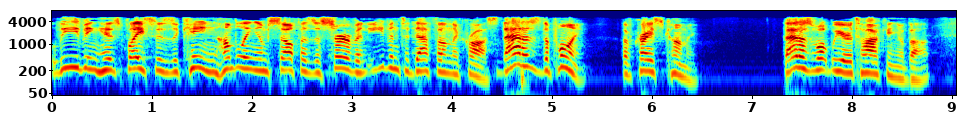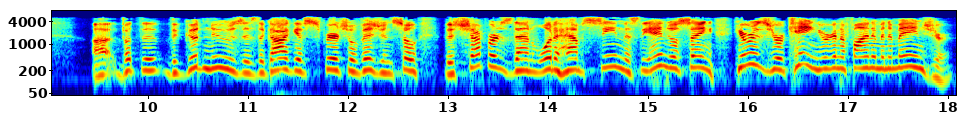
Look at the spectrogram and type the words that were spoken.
leaving his place as a king, humbling himself as a servant, even to death on the cross. That is the point of Christ's coming. That is what we are talking about. Uh, but the, the good news is that God gives spiritual vision. So the shepherds then would have seen this. The angel saying, Here is your king. You're going to find him in a manger.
